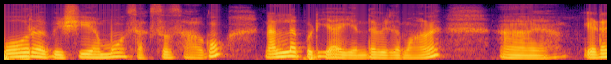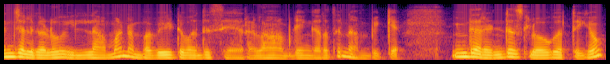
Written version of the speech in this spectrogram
போகிற விஷயமும் சக்ஸஸ் ஆகும். நல்லபடியாக எந்த விதமான இடைஞ்சல்களும் இல்லாமல் நம்ம வீட்டு வந்து சேரலாம் அப்படிங்கிறது நம்பிக்கை. இந்த ரெண்டு ஸ்லோகத்தையும்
